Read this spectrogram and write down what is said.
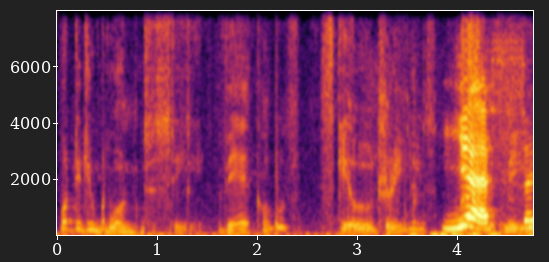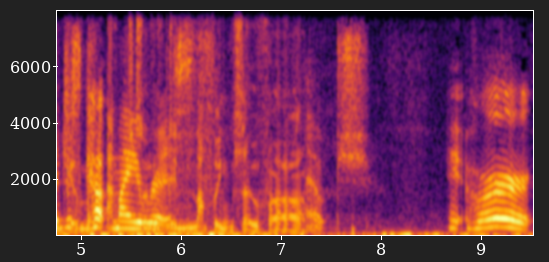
What did you want to see? Vehicles? Skill trees? Yes. I just cut my wrist. nothing so far. Ouch. It hurt.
